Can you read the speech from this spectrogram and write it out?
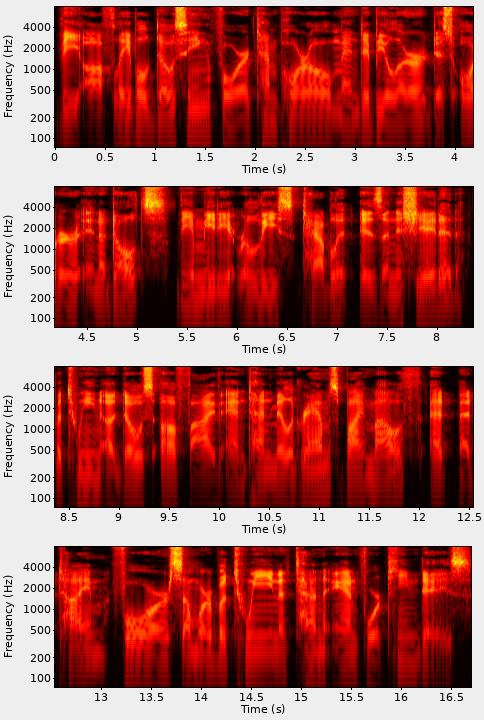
The off label dosing for temporomandibular disorder in adults, the immediate release tablet is initiated between a dose of 5 and 10 milligrams by mouth at bedtime for somewhere between 10 and 14 days.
